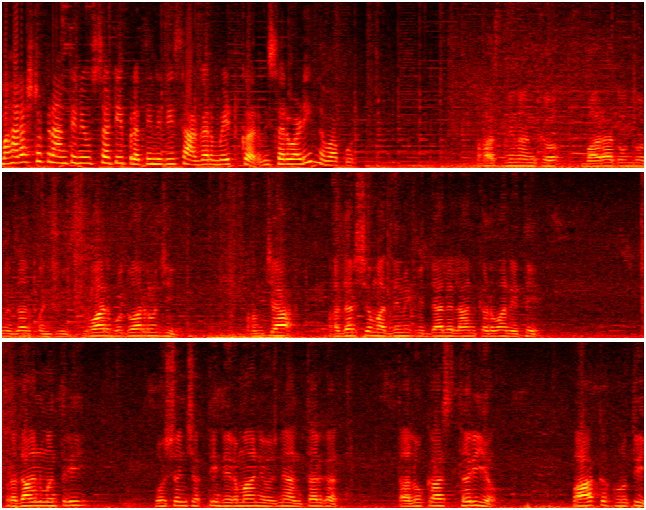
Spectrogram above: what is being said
महाराष्ट्र क्रांती न्यूजसाठी प्रतिनिधी सागर मेटकर विसरवाडी नवापूर. आज दिनांक बारा दोन दोन हजार पंचवीस. वार बुधवार रोजी आमच्या आदर्श माध्यमिक विद्यालय लहान कडवान येथे प्रधानमंत्री पोषण शक्ती निर्माण योजनेअंतर्गत तालुकास्तरीय पाककृती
